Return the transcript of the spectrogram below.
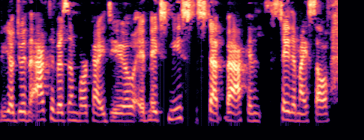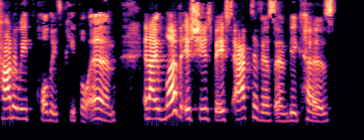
you know doing the activism work I do, it makes me step back and say to myself, how do we pull these people in? And I love issues based activism because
